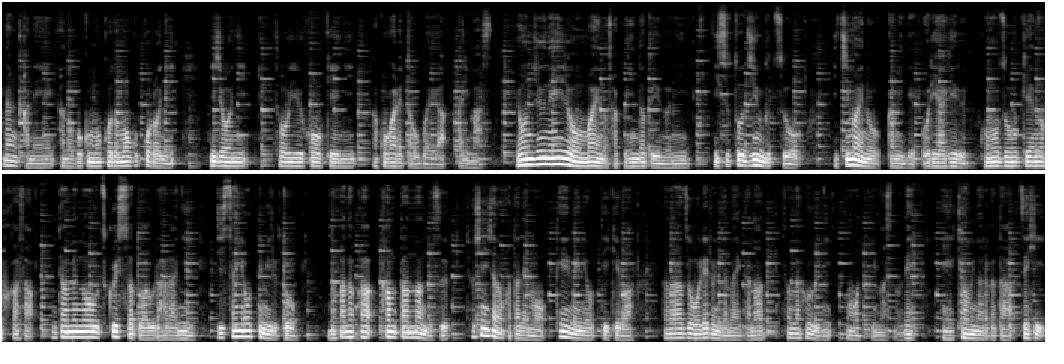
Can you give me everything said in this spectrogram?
なんかねあの僕も子供心に非常にそういう光景に憧れた覚えがあります。40年以上前の作品だというのに椅子と人物を1枚の紙で折り上げるこの造形の深さ見た目の美しさとは裏腹に実際に折ってみるとなかなか簡単なんです。初心者の方でも丁寧に折っていけば必ず折れるんじゃないかなそんな風に思っていますので、えー、興味のある方是非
